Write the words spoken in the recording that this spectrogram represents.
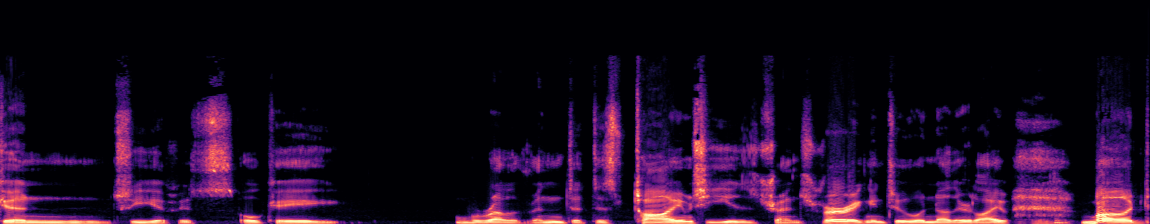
can see if it's okay relevant at this time. She is transferring into another life, but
